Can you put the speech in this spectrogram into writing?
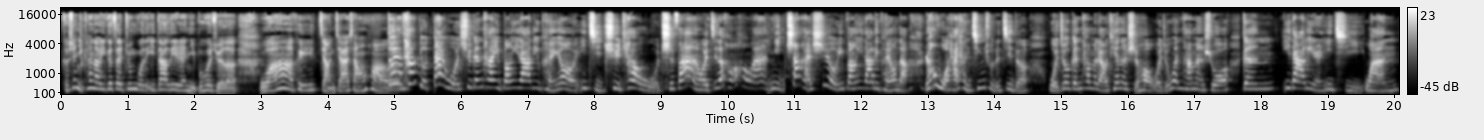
可是你看到一个在中国的意大利人，你不会觉得哇，可以讲家乡话了？对他有带我去跟他一帮意大利朋友一起去跳舞、吃饭，我记得好好玩。你上海是有一帮意大利朋友的，然后我还很清楚的记得，我就跟他们聊天的时候，我就问他们说，跟意大利人一起玩。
